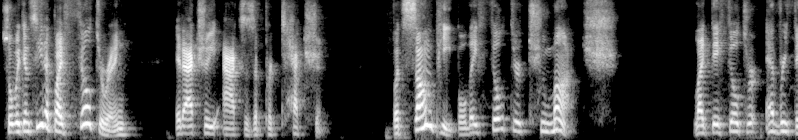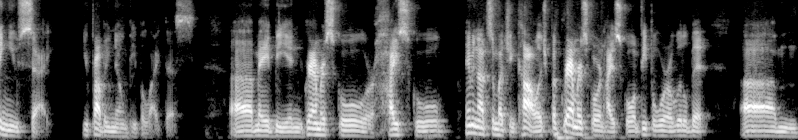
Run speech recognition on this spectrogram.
So we can see that by filtering, it actually acts as a protection. But some people, they filter too much. Like they filter everything you say. You've probably known people like this. Uh, maybe in grammar school or high school, maybe not so much in college, but grammar school and high school, and people were a little bit, um,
